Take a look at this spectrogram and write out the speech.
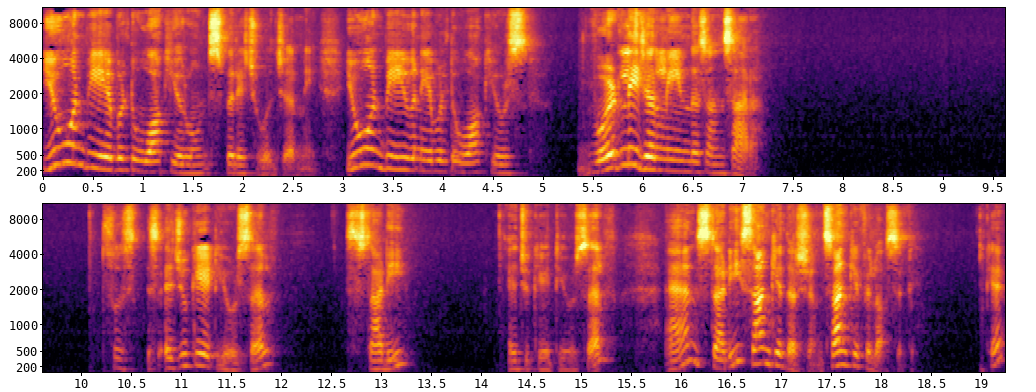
You won't be able to walk your own spiritual journey. You won't be even able to walk your worldly journey in the sansara. So educate yourself, study, educate yourself and study Sankhya Darshan, Sankhya philosophy. Okay?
